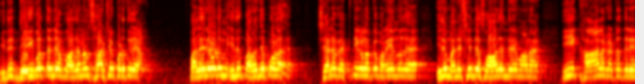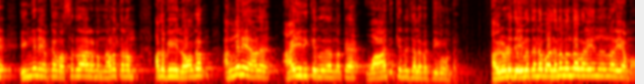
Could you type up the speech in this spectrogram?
ഇത് ദൈവത്തിന്റെ വചനം സാക്ഷ്യപ്പെടുത്തുകയാണ് പലരോടും ഇത് പറഞ്ഞപ്പോൾ ചില വ്യക്തികളൊക്കെ പറയുന്നത് ഇത് മനുഷ്യന്റെ സ്വാതന്ത്ര്യമാണ്. ഈ കാലഘട്ടത്തിൽ ഇങ്ങനെയൊക്കെ വസ്ത്രധാരണം നടത്തണം. അതൊക്കെ ഈ ലോകം അങ്ങനെയാണ് ആയിരിക്കുന്നത് എന്നൊക്കെ വാദിക്കുന്ന ചില വ്യക്തികളുണ്ട്. അവരോട് ദൈവത്തിന്റെ വചനം എന്താ പറയുന്നതെന്ന് അറിയാമോ?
